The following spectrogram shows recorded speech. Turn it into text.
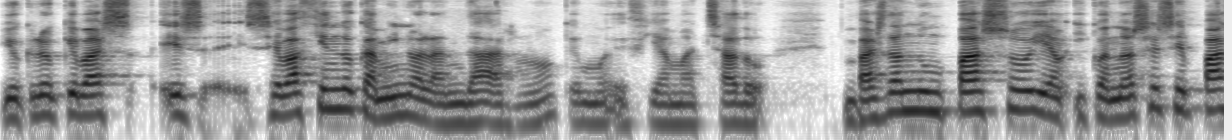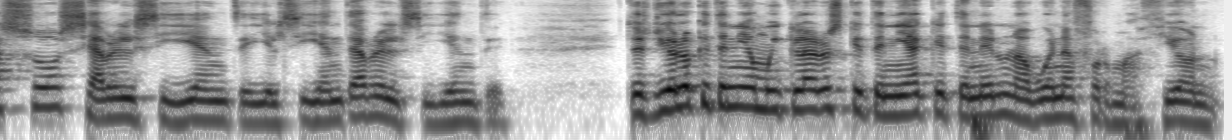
Yo creo que vas, se va haciendo camino al andar, ¿no? Como decía Machado. Vas dando un paso y, cuando haces ese paso se abre el siguiente y el siguiente abre el siguiente. Entonces, yo lo que tenía muy claro es que tenía que tener una buena formación.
